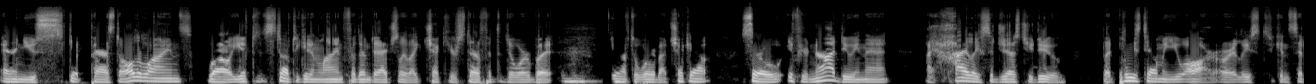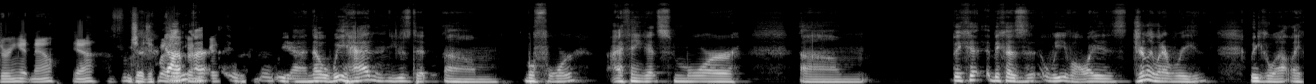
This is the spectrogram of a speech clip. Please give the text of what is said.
and then you skip past all the lines. Well, you have to still have to get in line for them to actually like check your stuff at the door, but mm-hmm. you don't have to worry about checkout. So if you're not doing that, I highly suggest you do. But please tell me you are, or at least considering it now. Yeah, judging yeah, I, yeah, no, we hadn't used it um, before, I think it's more um, because because we've always generally whenever we we go out like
